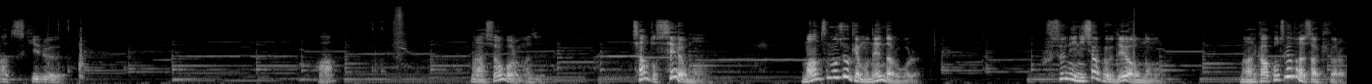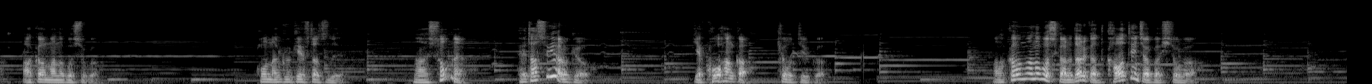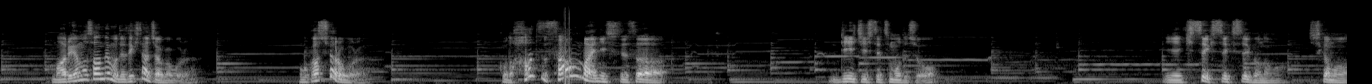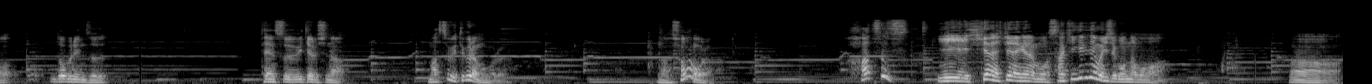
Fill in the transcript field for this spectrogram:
初キル。はなあ、しょこれマジ。ちゃんとせえよ、もう。マンツモ条件もねえんだろ、これ。普通に2着出よ、こんなもん。何かっこつけたのさっきから。赤馬残しとか。こんな具形二つで。何しとんねん。下手すぎやろ、今日。いや、後半か。今日っていうか。赤馬残しから誰か変わってんちゃうか、人が。丸山さんでも出てきたんちゃうか、これ。おかしいやろ、これ。この初3枚にしてさ、リーチして積もうでしょ？いや、きついきついきつい、こんなもん。しかも、ドブリンズ、点数浮いてるしな。まっすぐ行ってくれもん、これ。なあ、そうなのこれ。初す、いやいや、引けない引けない引けない。もう先切りでもいいし、こんなもん。うん。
